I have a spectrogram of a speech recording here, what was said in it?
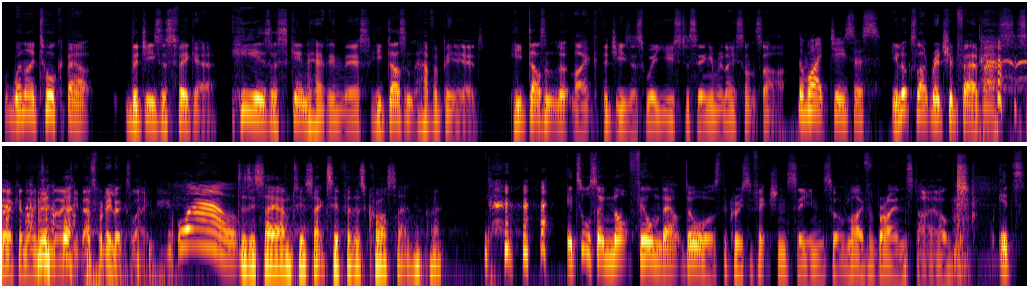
when I talk about the Jesus figure, he is a skinhead in this. He doesn't have a beard. He doesn't look like the Jesus we're used to seeing in Renaissance art. The white Jesus. He looks like Richard Fairbrass circa 1990. That's what he looks like. Wow. Does he say, I'm too sexy for this cross at any point? It's also not filmed outdoors, the crucifixion scene, sort of Life of Brian style. It's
